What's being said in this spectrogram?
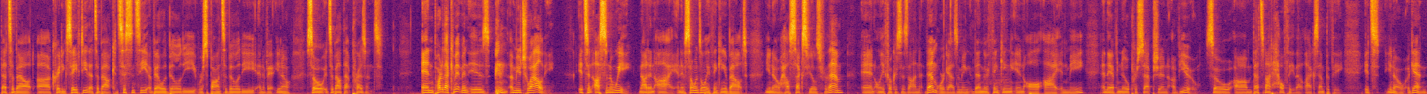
that's about uh, creating safety. That's about consistency, availability, responsibility, and you know. So it's about that presence. And part of that commitment is a mutuality. It's an us and a we, not an I. And if someone's only thinking about, you know, how sex feels for them and only focuses on them orgasming, then they're thinking in all I and me, and they have no perception of you. So um, that's not healthy. That lacks empathy it's you know again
